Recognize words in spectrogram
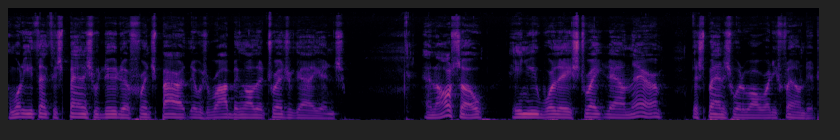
And what do you think the Spanish would do to a French pirate that was robbing all their treasure galleons? And also, he knew were they strait down there, the Spanish would have already found it.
